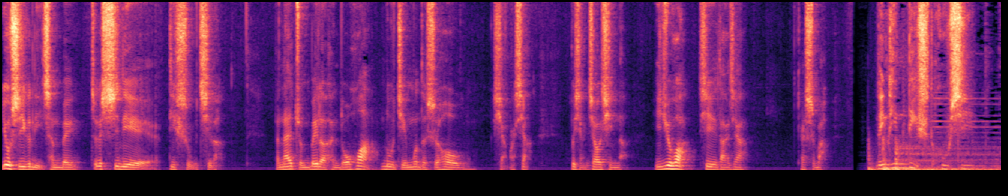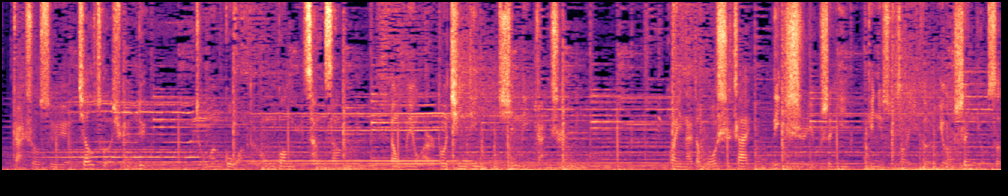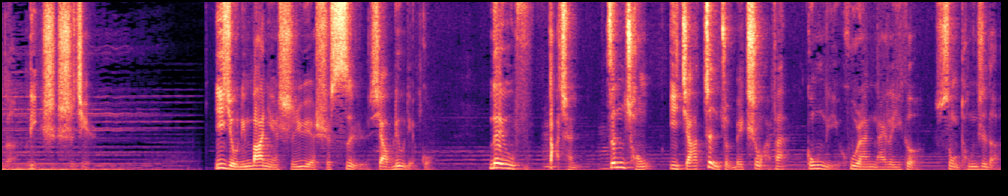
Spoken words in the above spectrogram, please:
又是一个里程碑，这个系列第十五期了。本来准备了很多话，录节目的时候想了下，不想交情了，一句话，谢谢大家，开始吧。聆听历史的呼吸，感受岁月交错的旋律，重温过往的荣光与沧桑，让我们用耳朵倾听，心灵感知。欢迎来到博士斋，历史有声音，给你塑造一个有声有色的历史世。一九零八年十一月十四日下午六点过，内务府大臣曾崇一家正准备吃晚饭，宫里忽然来了一个送通知的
